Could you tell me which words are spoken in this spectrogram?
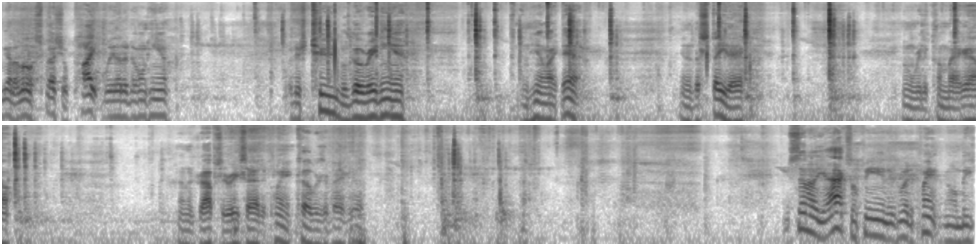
We got a little special pipe welded on here. Where this tube will go right in, in here like that. And it'll stay there. Don't really come back out. And it drops the right side of the plant, covers it back up. The center of your axle pin is where the plant's gonna be.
